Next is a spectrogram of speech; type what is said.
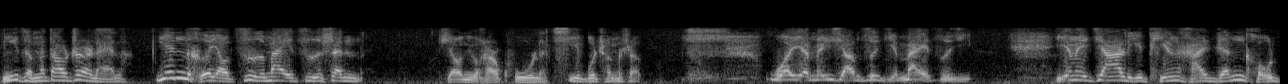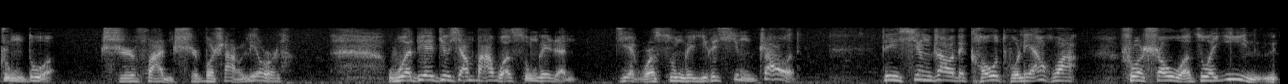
你怎么到这儿来了？因何要自卖自身呢？小女孩哭了，泣不成声。我也没想自己卖自己，因为家里贫寒，人口众多，吃饭吃不上溜了。我爹就想把我送给人，结果送给一个姓赵的。这姓赵的口吐莲花，说收我做义女，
